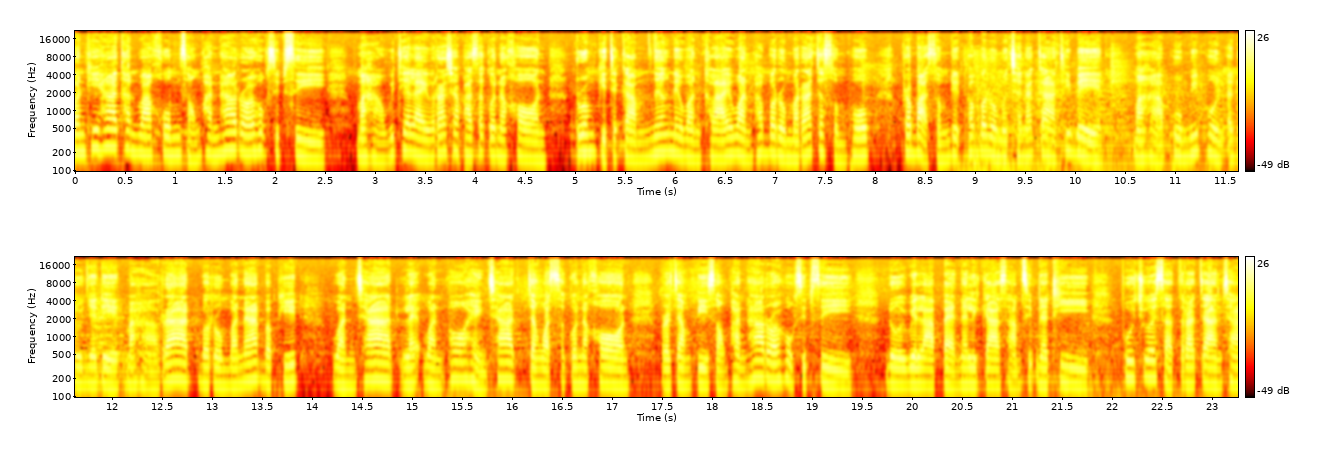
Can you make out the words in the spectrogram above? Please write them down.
วันที่ 5 ธันวาคม 2564 มหาวิทยาลัยราชภัฏสกลนคร ร่วมกิจกรรมเนื่องในวันคล้ายวันพระบรมราชสมภพ พระบาทสมเด็จพระบรมชนากาธิเบศร มหาภูมิพล อดุลยเดช มหาราช บรมนาถบพิตร วันชาติ และวันพ่อแห่งชาติ จังหวัดสกลนคร ประจำปี 2564 โดยเวลา 8 นาฬิกา 30 นาที ผู้ช่วยศาสตราจารย์ชา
